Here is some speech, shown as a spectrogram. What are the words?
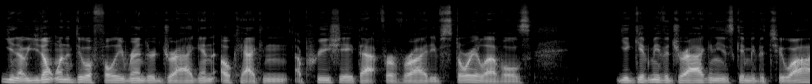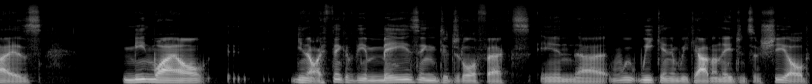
you know, you don't want to do a fully rendered dragon. Okay, I can appreciate that for a variety of story levels. You give me the dragon, you just give me the two eyes. Meanwhile, you know, I think of the amazing digital effects in uh, week in and week out on Agents of S.H.I.E.L.D.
